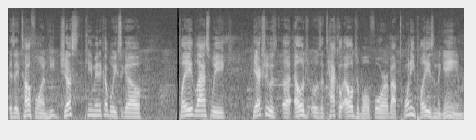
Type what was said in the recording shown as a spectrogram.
is a tough one. He just came in a couple weeks ago, played last week. He actually was uh, elig- was a tackle eligible for about 20 plays in the game,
